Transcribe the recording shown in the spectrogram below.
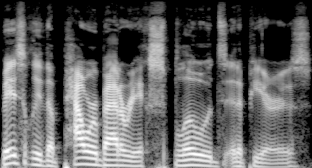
basically the power battery explodes it appears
